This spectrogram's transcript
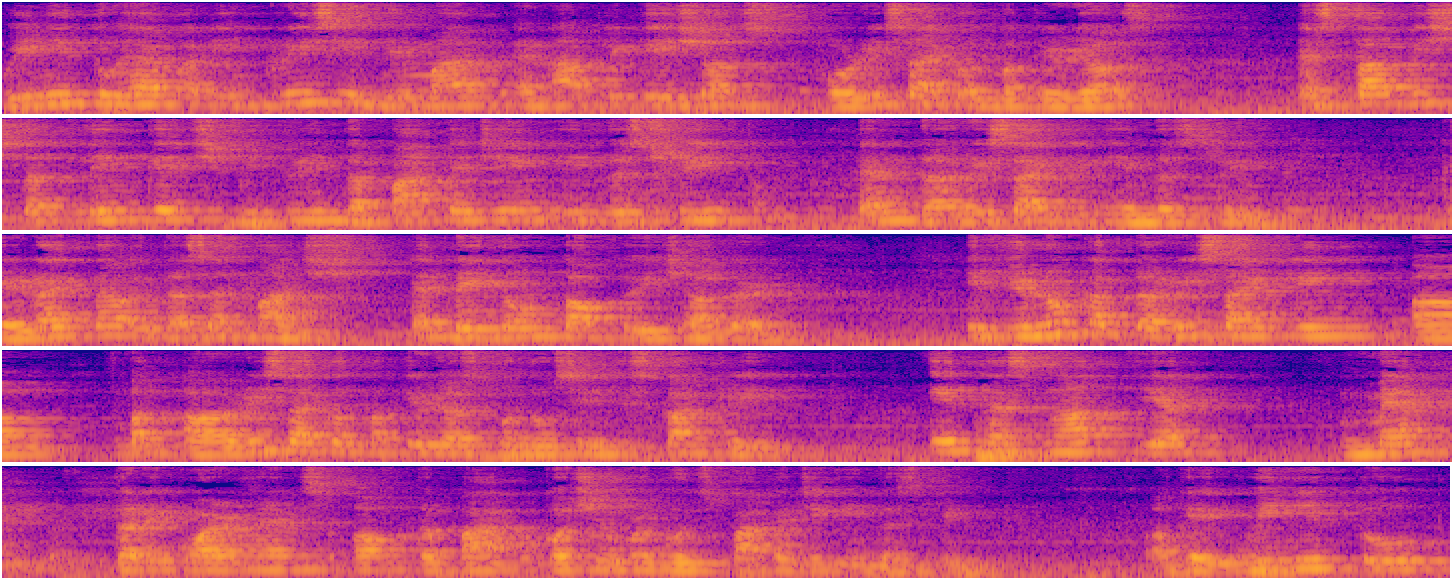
we need to have an increase in demand and applications for recycled materials, establish that linkage between the packaging industry and the recycling industry. Okay, right now it doesn't match and they don't talk to each other. If you look at the recycling, um, uh, recycled materials produced in this country, it has not yet met the requirements of the consumer goods packaging industry. Okay, we need to,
